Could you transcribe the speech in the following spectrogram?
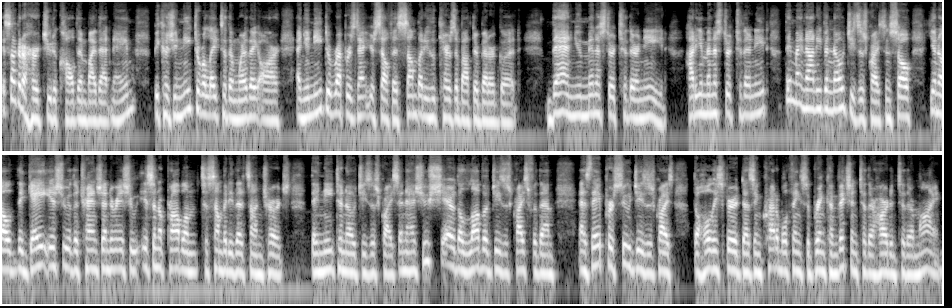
it's not going to hurt you to call them by that name because you need to relate to them where they are and you need to represent yourself as somebody who cares about their better good. Then you minister to their need how do you minister to their need? They might not even know Jesus Christ. And so, you know, the gay issue or the transgender issue isn't a problem to somebody that's unchurched. They need to know Jesus Christ. And as you share the love of Jesus Christ for them, as they pursue Jesus Christ, the Holy Spirit does incredible things to bring conviction to their heart and to their mind.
